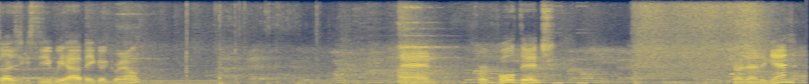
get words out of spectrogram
So as you can see, we have a good ground. And for voltage, try that again.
